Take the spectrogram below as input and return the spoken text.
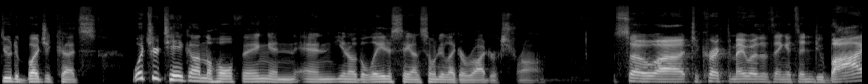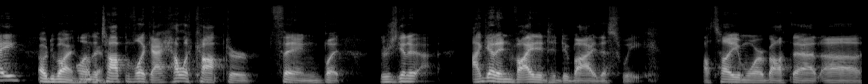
due to budget cuts. What's your take on the whole thing and and you know the latest say on somebody like a Roderick Strong? So uh to correct the Mayweather thing, it's in Dubai. Oh, Dubai. On okay. the top of like a helicopter thing, but there's gonna I got invited to Dubai this week. I'll tell you more about that uh,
